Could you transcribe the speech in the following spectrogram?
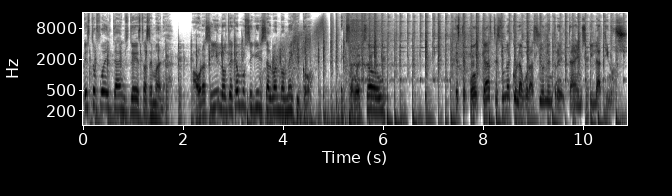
Esto fue el Times de esta semana. Ahora sí, los dejamos seguir salvando a México. XOXO. Este podcast es una colaboración entre el Times y Latinos.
